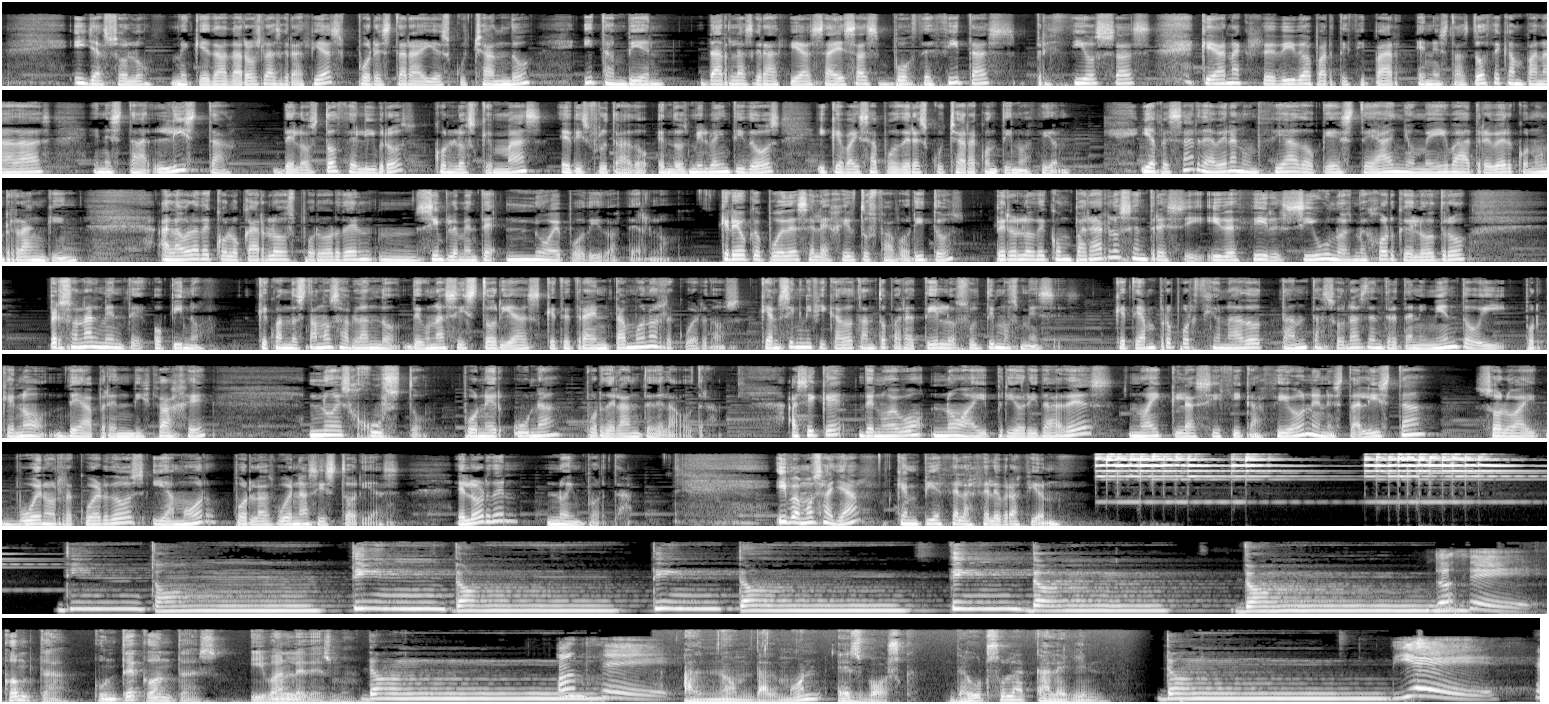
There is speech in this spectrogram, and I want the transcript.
y ya solo me queda daros las gracias por estar ahí escuchando y también dar las gracias a esas vocecitas preciosas que han accedido a participar en estas 12 campanadas, en esta lista de los 12 libros con los que más he disfrutado en 2022 y que vais a poder escuchar a continuación. Y a pesar de haber anunciado que este año me iba a atrever con un ranking, a la hora de colocarlos por orden mm, simplemente no he podido hacerlo. Creo que puedes elegir tus favoritos, pero lo de compararlos entre sí y decir si uno es mejor que el otro, personalmente opino que cuando estamos hablando de unas historias que te traen tan buenos recuerdos, que han significado tanto para ti en los últimos meses, que te han proporcionado tantas horas de entretenimiento y, ¿por qué no?, de aprendizaje, no es justo poner una por delante de la otra. Así que, de nuevo, no hay prioridades, no hay clasificación en esta lista, solo hay buenos recuerdos y amor por las buenas historias. El orden no importa. Y vamos allá, que empiece la celebración. Ding dong, ding dong, ding dong, ding dong, dong. 12. Compte, conté contes. Ivan Ledesma. Dong. 11. El nom del món és Bosc, d'Úrsula K. Le Guin. Dong. 10.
